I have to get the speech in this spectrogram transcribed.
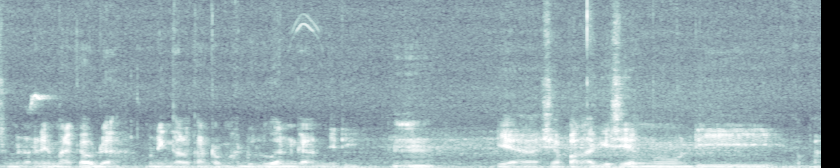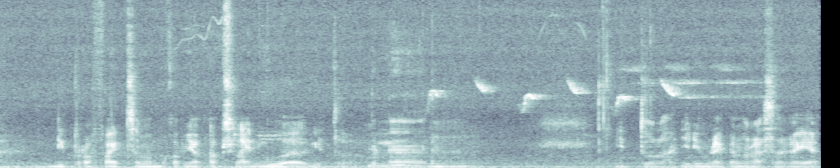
sebenarnya mereka udah meninggalkan rumah duluan kan jadi Mm-mm. ya siapa lagi sih yang mau di apa di provide sama bokap nyokap selain gua gitu bener Mm. itulah jadi mereka ngerasa kayak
